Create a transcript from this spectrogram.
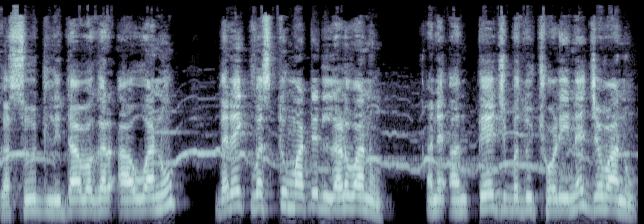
કશું જ લીધા વગર આવવાનું, દરેક વસ્તુ માટે લડવાનું અને અંતે જ બધું છોડીને જવાનું.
